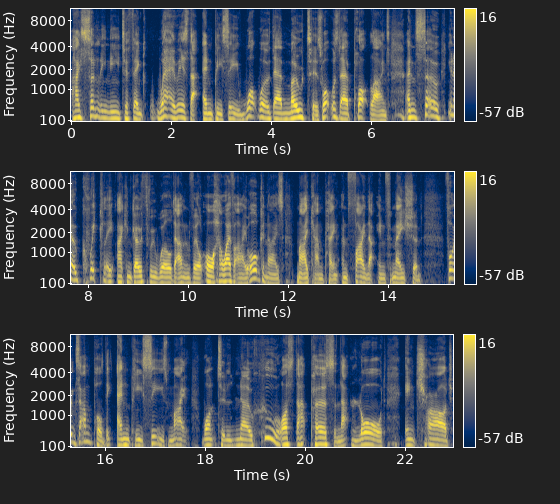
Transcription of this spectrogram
i suddenly need to think where is that npc what were their motives? What was their plot lines? And so you know quickly i can go through world anvil or however i organize my campaign and find that information for example, the NPCs might want to know who was that person, that lord in charge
